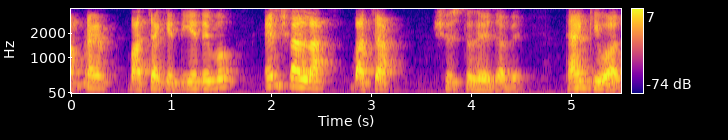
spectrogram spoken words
আপনার বাচ্চাকে দিয়ে দেব। ইনশাল্লাহ বাচ্চা সুস্থ হয়ে যাবে। থ্যাংক ইউ অল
